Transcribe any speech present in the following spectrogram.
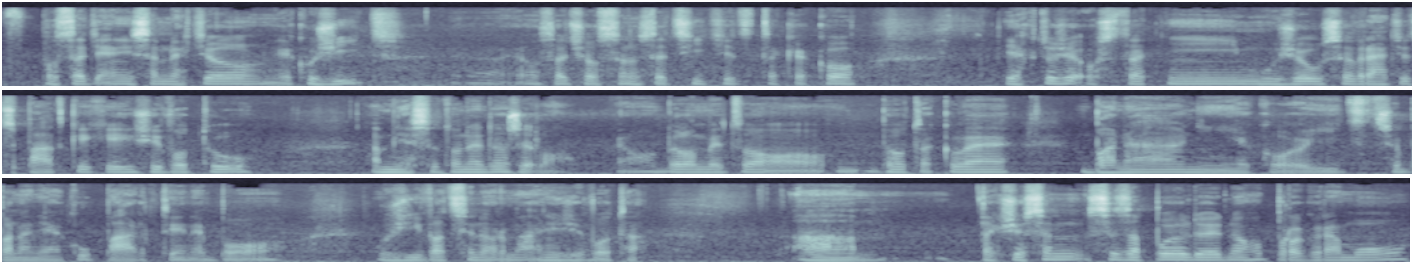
v podstatě ani jsem nechtěl jako žít. Jo, začal jsem se cítit tak jako, jak to, že ostatní můžou se vrátit zpátky k jejich životu a mně se to nedařilo. Jo, bylo mi to, bylo takové banální, jako jít třeba na nějakou party nebo užívat si normálně života. A takže jsem se zapojil do jednoho programu,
